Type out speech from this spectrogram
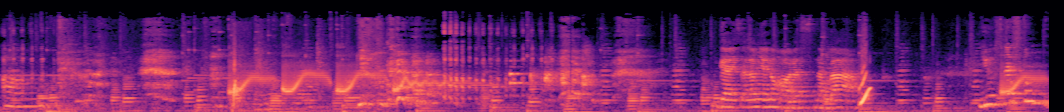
um, Guys, alam niyo anong oras na ba? useless tong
